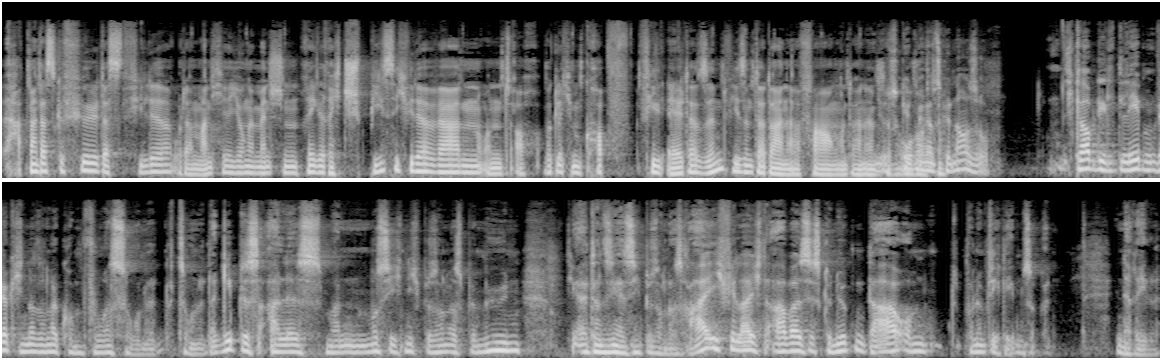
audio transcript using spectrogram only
hat man das Gefühl, dass viele oder manche junge Menschen regelrecht spießig wieder werden und auch wirklich im Kopf viel älter sind. Wie sind da deine Erfahrungen und deine Das geht mir ganz genauso. Ich glaube, die leben wirklich in so einer Komfortzone. Zone. Da gibt es alles. Man muss sich nicht besonders bemühen. Die Eltern sind jetzt nicht besonders reich vielleicht, aber es ist genügend da, um vernünftig leben zu können. In der Regel.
